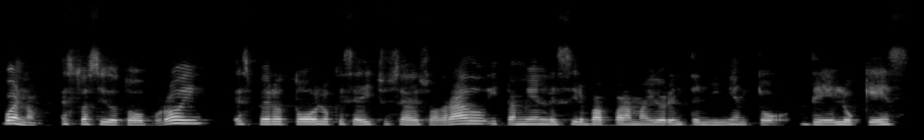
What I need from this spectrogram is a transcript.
Bueno, esto ha sido todo por hoy. Espero todo lo que se ha dicho sea de su agrado y también les sirva para mayor entendimiento de lo que es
